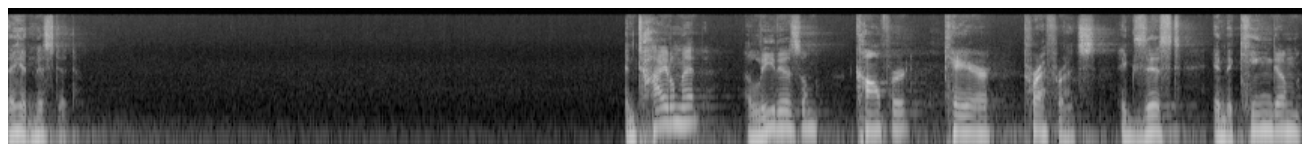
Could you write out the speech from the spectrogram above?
They had missed it. Entitlement, elitism, comfort, care, preference exist in the kingdom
